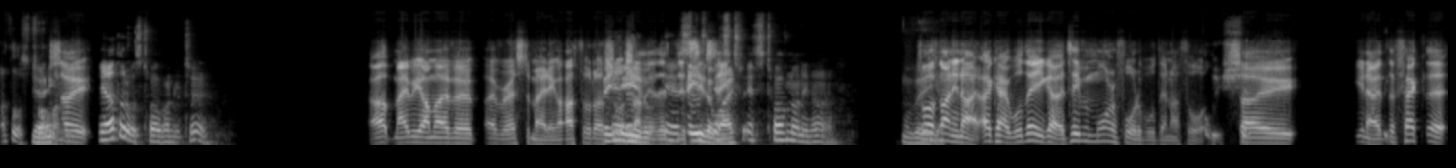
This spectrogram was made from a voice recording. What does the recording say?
I thought it was Yeah, 1200. So Yeah, I thought it was twelve hundred too. Oh, maybe I'm over overestimating. I thought I saw Either- something that Yeah, it's, either said way. it's, it's twelve ninety nine. Well, there you twelve go. ninety nine. Okay, well there you go. It's even more affordable than I thought. Holy shit. So, you know, the fact that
